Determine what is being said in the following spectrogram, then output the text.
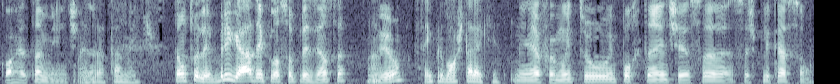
corretamente. Né? Exatamente. Então, Tule, obrigado aí pela sua presença, ah, viu? Sempre bom estar aqui. É, foi muito importante essa, essa explicação.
